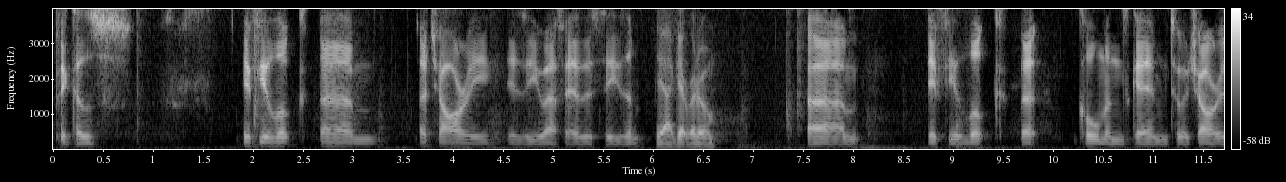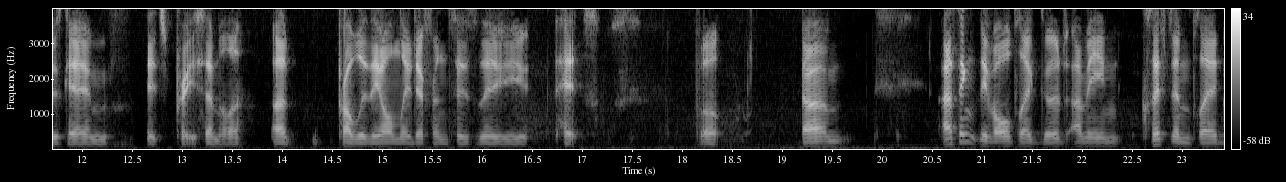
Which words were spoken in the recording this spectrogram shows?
because if you look, um, Acciari is a UFA this season. Yeah, get rid of him. Um, if you look at Kuhlman's game to Acciari's game, it's pretty similar. Uh, probably the only difference is the hits, but um, I think they've all played good. I mean, Clifton played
